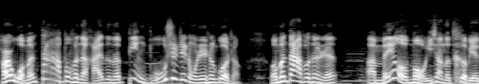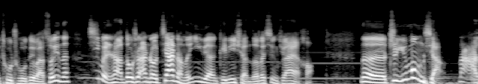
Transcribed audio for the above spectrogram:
而我们大部分的孩子呢，并不是这种人生过程。我们大部分人啊，没有某一项的特别突出，对吧？所以呢，基本上都是按照家长的意愿给你选择了兴趣爱好。那至于梦想，那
